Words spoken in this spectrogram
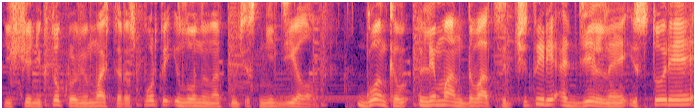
еще никто, кроме мастера спорта Илоны Накутис, не делал. Гонка Леман-24 – отдельная история,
